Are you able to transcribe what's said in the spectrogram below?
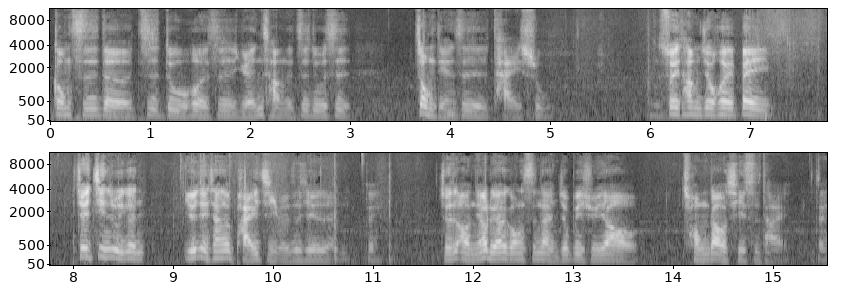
公司的制度或者是原厂的制度是重点是台数，嗯所以他们就会被就进入一个有点像是排挤了这些人。对，就是哦，你要留在公司，那你就必须要冲到七十台。对，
